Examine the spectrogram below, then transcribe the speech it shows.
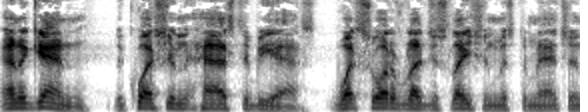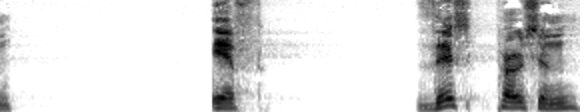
And again, the question has to be asked what sort of legislation, Mr. Manchin, if this person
